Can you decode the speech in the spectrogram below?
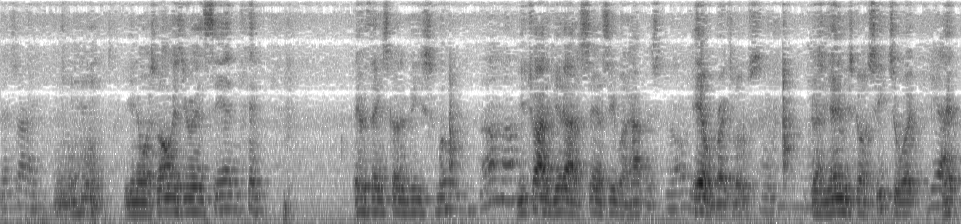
That's right. Mhm. You know, as long as you're in sin, everything's going to be smooth. Uh-huh. You try to get out of sin, see what happens. Oh, yeah. Hell break loose. Because the enemy's going to see to it. Yeah.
